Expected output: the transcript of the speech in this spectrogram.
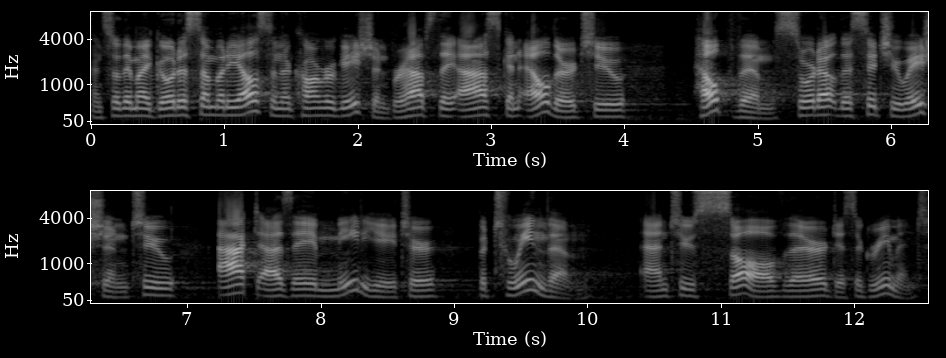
And so they might go to somebody else in their congregation. Perhaps they ask an elder to help them sort out the situation, to act as a mediator between them, and to solve their disagreement.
